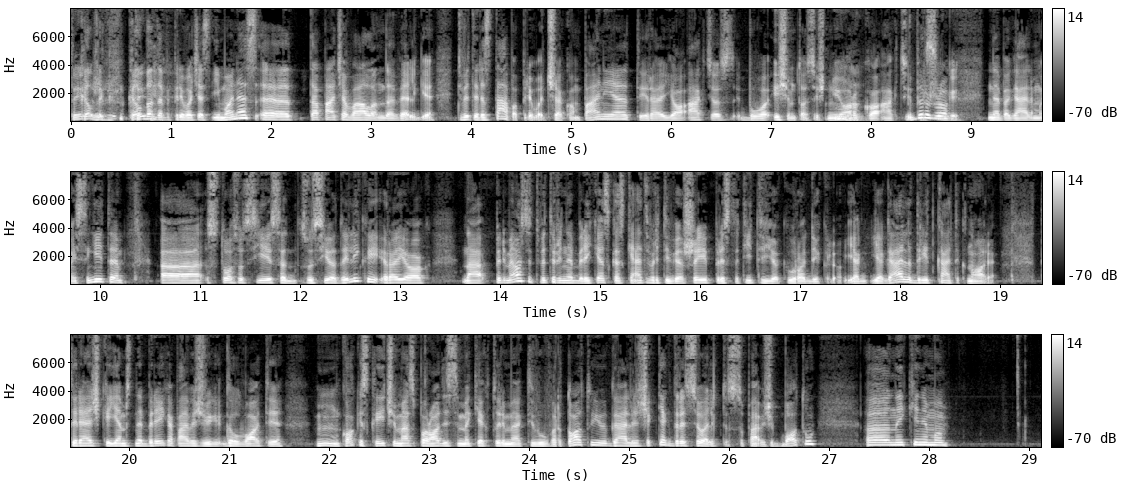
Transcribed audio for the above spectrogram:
Tai, Kal, kalbant tai... apie privačias įmonės, e, tą pačią valandą vėlgi Twitteris tapo privačia kompanija, tai yra jo akcijos buvo išimtos iš New Yorko mm, akcijų biržų, nebegalima įsigyti. Su tuo susiję dalykai yra, jog, na, pirmiausia, Twitteriui nebereikės kas ketvirtį viešai pristatyti jokių rodiklių. Jie, jie gali daryti, ką tik nori. Tai reiškia, jiems nebereikia, pavyzdžiui, galvoti, hmm, kokį skaičių mes parodysime, kiek turime aktyvių vartotojų, gali šiek tiek drąsiau elgtis su, pavyzdžiui, botų uh, naikinimu.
